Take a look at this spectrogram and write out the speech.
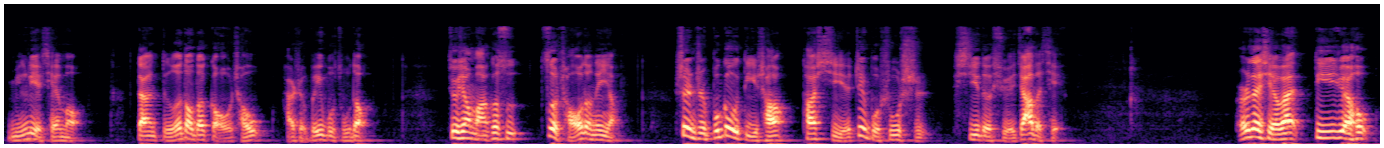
名列前茅，但得到的稿酬还是微不足道。就像马克思自嘲的那样，甚至不够抵偿他写这部书时吸的雪茄的钱。而在写完第一卷后，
